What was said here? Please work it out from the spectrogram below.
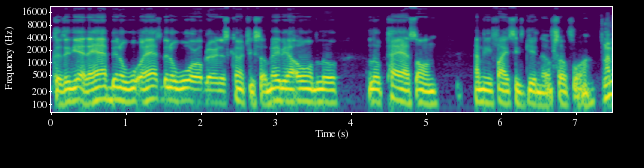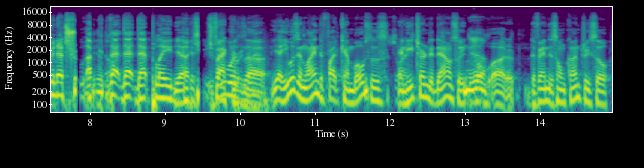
because yeah, there have been a war, has been a war over there in this country, so maybe I owe him a little a little pass on how many fights he's getting up so far. I mean, that's true. I mean, that that that played yeah, a huge factor was, in uh, that. Yeah, he was in line to fight Kambosos, and he turned it down so he could yeah. go uh, defend his home country. So, I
